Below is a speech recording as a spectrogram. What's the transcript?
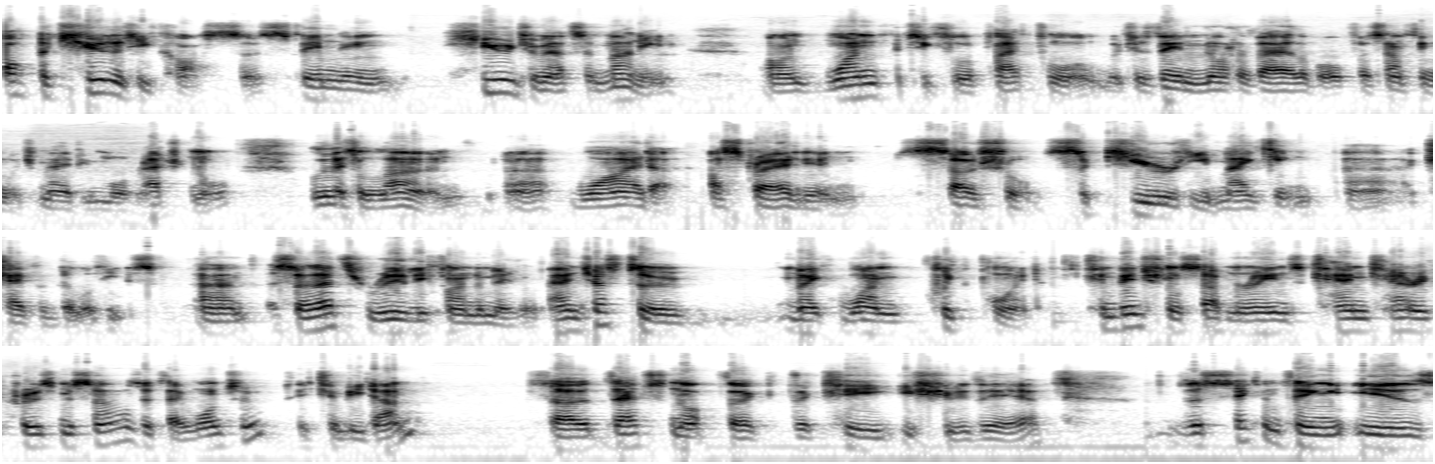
opportunity costs of spending huge amounts of money on one particular platform, which is then not available for something which may be more rational, let alone uh, wider Australian social security making uh, capabilities. Um, so that's really fundamental. And just to make one quick point conventional submarines can carry cruise missiles if they want to, it can be done. So that's not the, the key issue there. The second thing is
